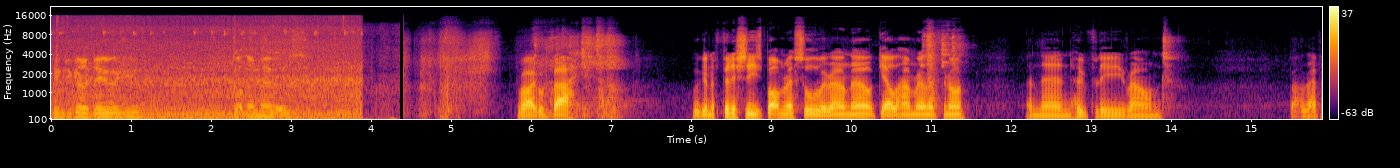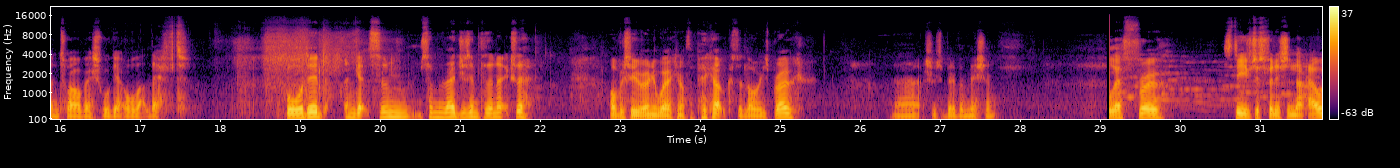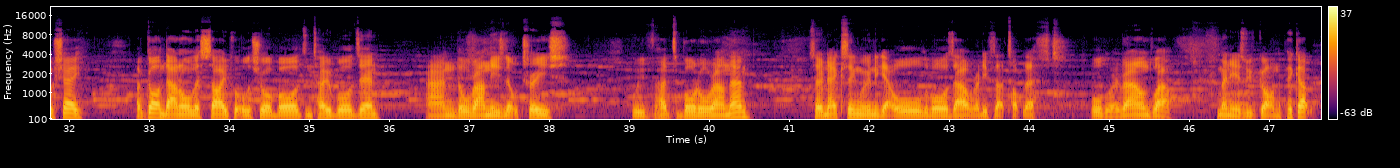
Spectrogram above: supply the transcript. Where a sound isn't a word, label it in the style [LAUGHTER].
things you gotta do when you've got no motors. Right, we're back. We're gonna finish these bottom lifts all the way around now, get all the handrail and everything on, and then hopefully around about 11, 12 ish, we'll get all that lift boarded and get some some ledges in for the next. Obviously, we're only working off the pickup because the lorry's broke. Uh, it's just a bit of a mission. Lift through. Steve's just finishing that L shape. I've gone down all this side, put all the short boards and toe boards in, and all around these little trees. We've had to board all around them. So next thing, we're going to get all the boards out, ready for that top lift, all the way around. Well, many as we've got on the pickup.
